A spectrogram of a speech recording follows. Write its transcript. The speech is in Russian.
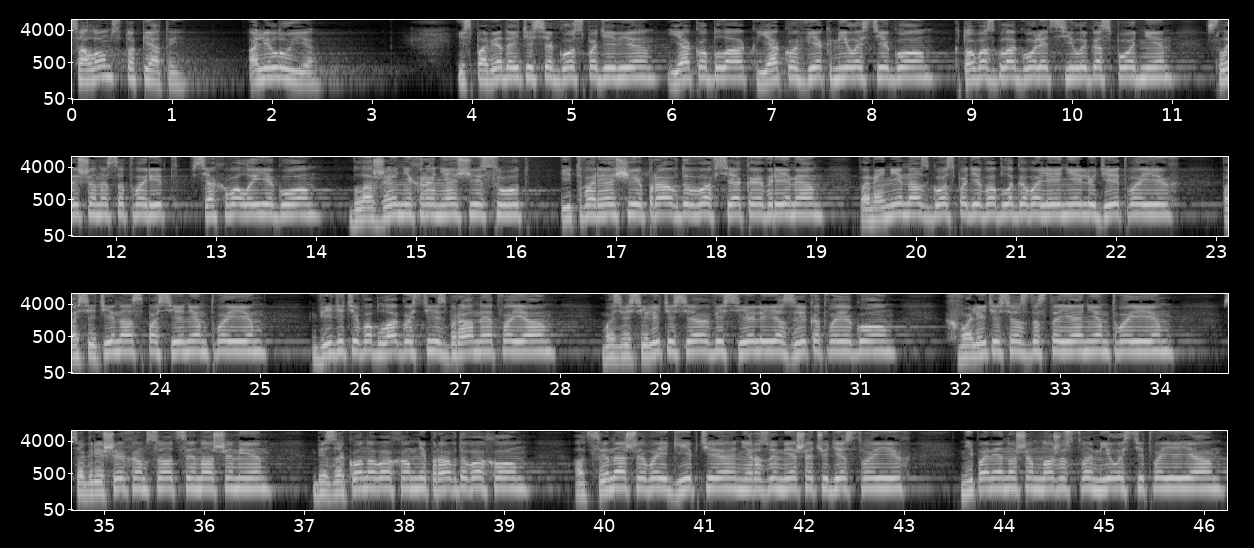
Псалом 105. Аллилуйя. Исповедайтесь Господеве, яко благ, яко век милости Его, кто возглаголит силы Господни, слышен и сотворит вся хвалы Его, блажение хранящий суд и творящие правду во всякое время, помяни нас, Господи, во благоволении людей Твоих, посети нас спасением Твоим, видите во благости избранная Твоя, возвеселитесь в веселье языка Твоего, хвалитесь с достоянием Твоим, согрешихом со отцы нашими, беззаконовахом неправдовахом, отцы наши во Египте, не разумеша чудес Твоих, не помянуша множество милости Твоей,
